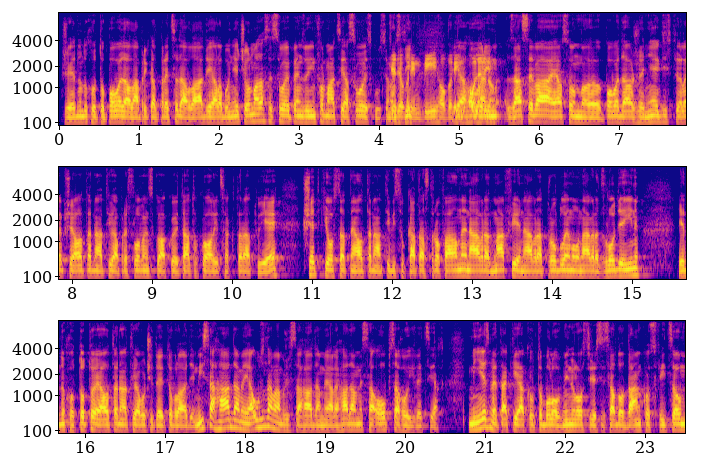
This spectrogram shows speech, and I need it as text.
že jednoducho to povedal napríklad predseda vlády alebo niečo. On má zase svoje penzu informácie a svoje skúsenosti. Keď hovorím vy, hovorím ja hovorím Oľano. za seba a ja som e, povedal, že neexistuje lepšia alternatíva pre Slovensko, ako je táto koalícia, ktorá tu je. Všetky ostatné alternatívy sú katastrofálne. Návrat mafie, návrat problémov, návrat zlodejín. Jednoducho toto je alternatíva voči tejto vláde. My sa hádame, ja uznávam, že sa hádame, ale hádame sa o obsahových veciach. My nie sme takí, ako to bolo v minulosti, že si sadol Danko s Ficom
